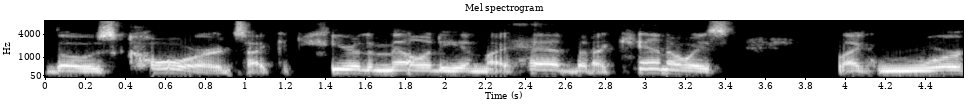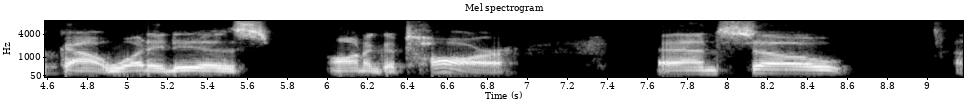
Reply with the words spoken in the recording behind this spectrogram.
those chords. I could hear the melody in my head, but I can't always like work out what it is on a guitar. And so uh,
